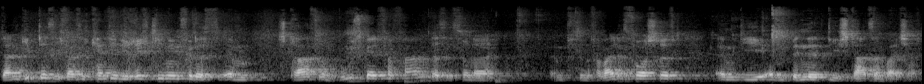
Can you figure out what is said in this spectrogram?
Dann gibt es, ich weiß nicht, kennt ihr die Richtlinien für das ähm, Straf- und Bußgeldverfahren? Das ist so eine, ähm, so eine Verwaltungsvorschrift, ähm, die ähm, bindet die Staatsanwaltschaft.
